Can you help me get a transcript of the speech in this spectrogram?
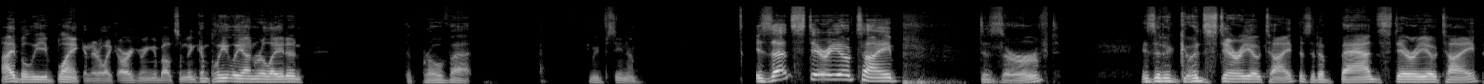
I believe blank, and they're like arguing about something completely unrelated. The pro vet. We've seen them. Is that stereotype deserved? Is it a good stereotype? Is it a bad stereotype?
